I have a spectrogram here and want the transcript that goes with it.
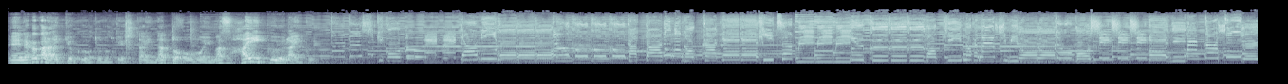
えー中から一曲お届けしたいなと思います「俳句ライク」時の悲しみを残ししに。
